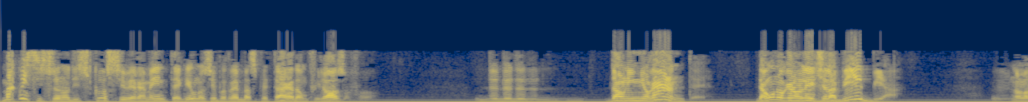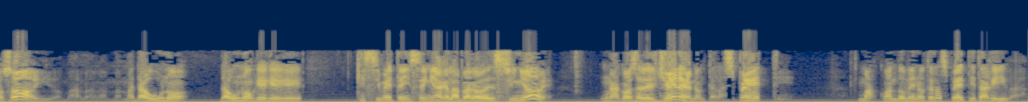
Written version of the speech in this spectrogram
ma questi sono discorsi veramente che uno si potrebbe aspettare da un filosofo, da un ignorante da uno che non legge la Bibbia, non lo so io, ma, ma, ma da uno, da uno che, che, che, si mette a insegnare la parola del Signore, una cosa del genere non te l'aspetti, ma quando meno te l'aspetti ti arriva.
